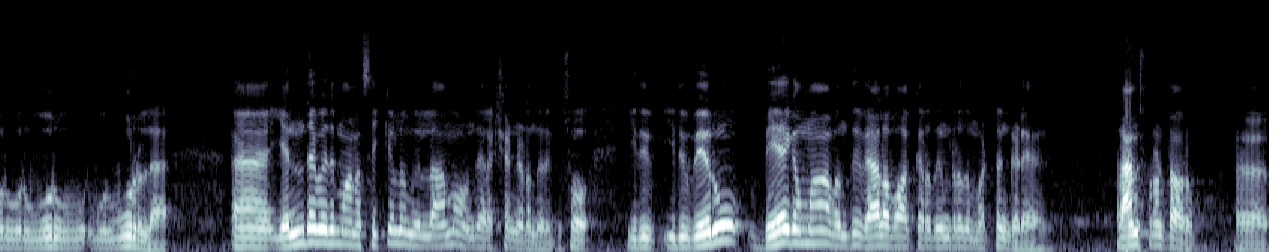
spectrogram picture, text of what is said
ஒரு ஒரு ஊர் ஊர்- ஒரு ஊரில் எந்த விதமான சிக்கலும் இல்லாமல் வந்து எலெக்ஷன் நடந்திருக்கு. ஸோ இது இது வெறும் வேகமாக வந்து வேலை பார்க்குறதுன்றது மட்டும் கிடையாது. டிரான்ஸ்பரண்ட்டாக இருக்கும்.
